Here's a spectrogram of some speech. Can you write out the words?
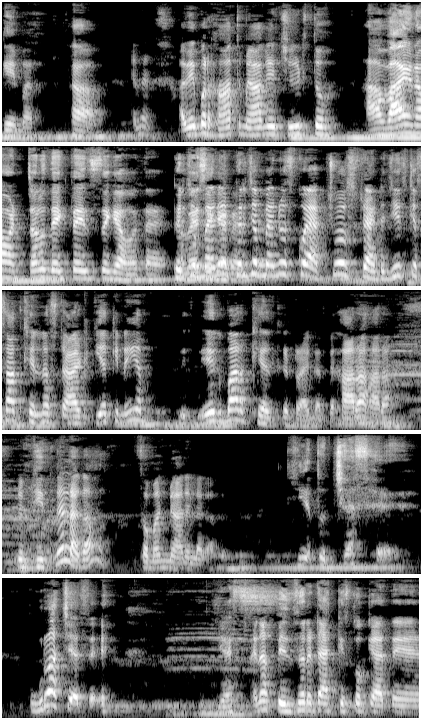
gamer हाँ है ना? अब एक बार हाथ में आ गई चीट तो हाँ वाई नॉट चलो देखते हैं इससे क्या होता है। फिर जब मैंने फिर जब मैंने उसको एक्चुअल स्ट्रेटजीज के साथ खेलना स्टार्ट किया कि नहीं अब एक बार खेल के ट्राई करते हारा हारा। जब जीतने लगा समझ में आने लगा। ये तो चेस है। पूरा चेस है। हैं? yes है ना? पिंजर अटैक किसको कहते हैं?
